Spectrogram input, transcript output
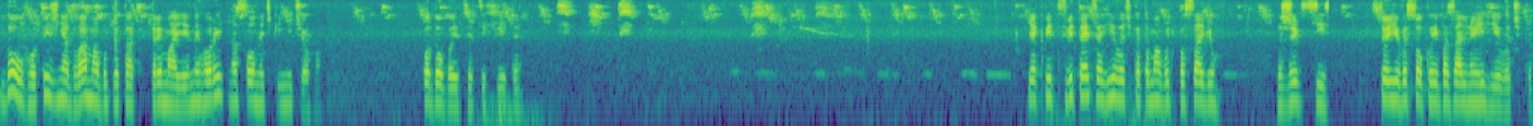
Довго, тижня два, мабуть, отак тримає. Не горить на сонечки нічого. Подобаються ці квіти. Як відцвітеться гілочка, то, мабуть, посадю живці з цієї високої базальної гілочки.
